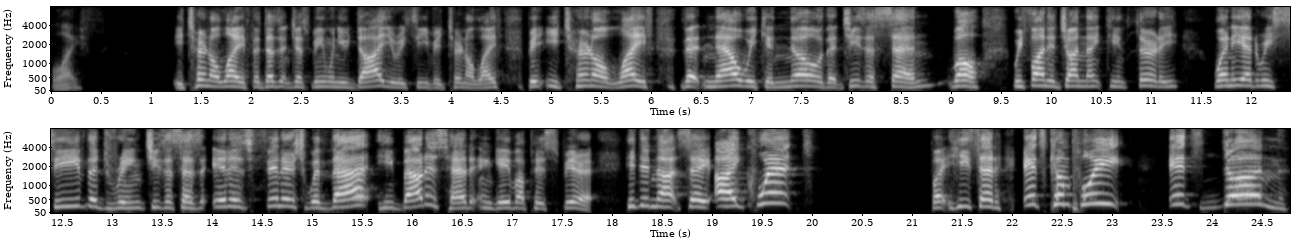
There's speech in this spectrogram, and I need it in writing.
life eternal life. That doesn't just mean when you die you receive eternal life but eternal life that now we can know that jesus said well we find in john 19 30 when he had received the drink jesus says it is finished. With that he bowed his head and gave up his spirit. He did not say i quit but he said it's complete. It's done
